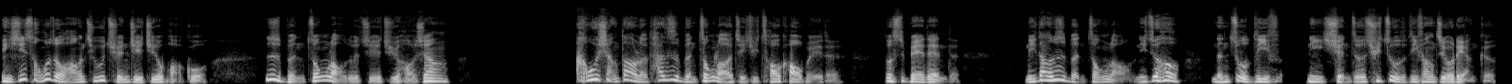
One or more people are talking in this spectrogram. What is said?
隐形守护者好像几乎全结局都跑过。日本终老的结局好像啊，我想到了，他日本终老的结局超靠北的，都是 bad end 的。你到日本终老，你最后能住的地方，你选择去住的地方只有两个，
